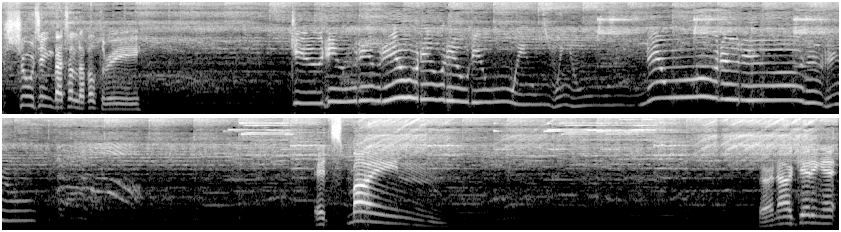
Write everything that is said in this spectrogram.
Shooting Battle Level 3. Do do do do do do do It's mine! They're not getting it.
